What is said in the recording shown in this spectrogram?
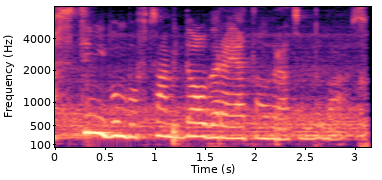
A z tymi bombowcami, dobra, ja tam wracam do bazy.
